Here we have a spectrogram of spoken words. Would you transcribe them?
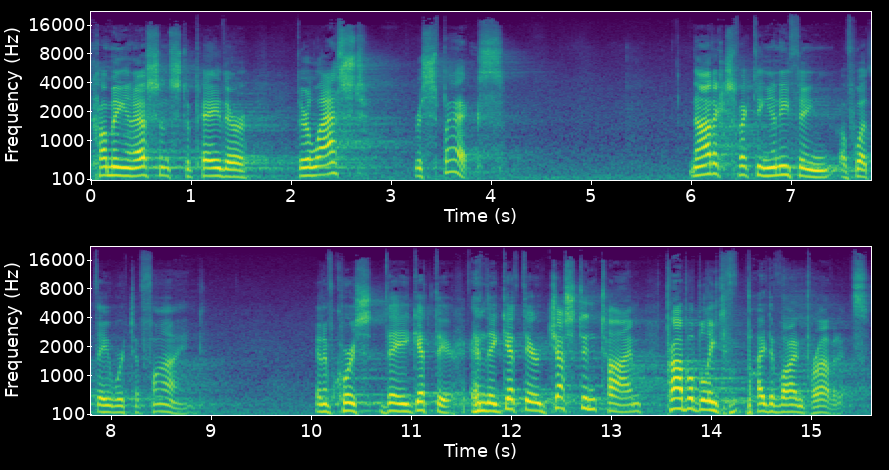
coming in essence to pay their, their last respects, not expecting anything of what they were to find. And of course, they get there, and they get there just in time, probably by divine providence.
